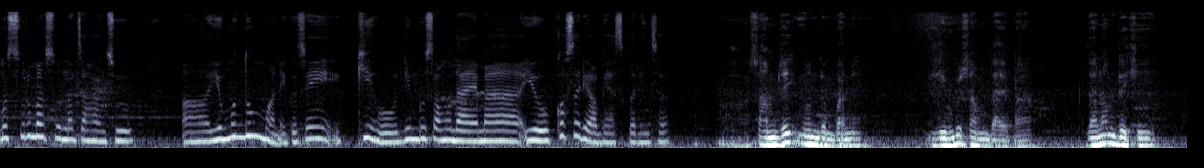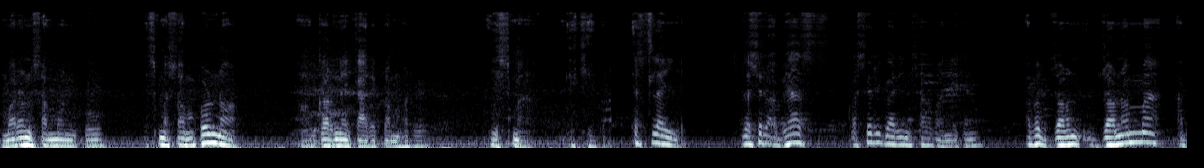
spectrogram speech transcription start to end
म सुरुमा सोध्न चाहन्छु यो मुन्दुम भनेको चाहिँ के हो? लिम्बू समुदायमा यो कसरी अभ्यास गरिन्छ? सामुदायिक मुन्दुम भने लिम्बू समुदायमा जन्मदेखि मरणसम्मको यसमा सम्पूर्ण गर्ने कार्यक्रमहरू यसमा लेखिएको। यसलाई जसरी अभ्यास कसरी गरिन्छ भनेदेखि अब जन जन्ममा अब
